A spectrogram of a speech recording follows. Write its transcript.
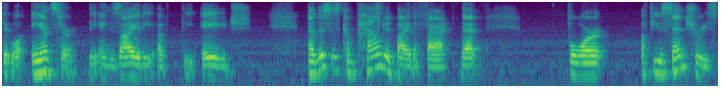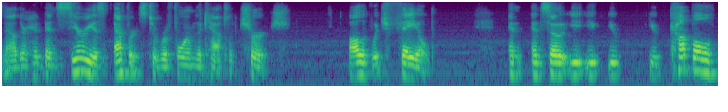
that will answer the anxiety of the age. And this is compounded by the fact that for a few centuries now, there had been serious efforts to reform the Catholic Church, all of which failed. And, and so you, you, you, you couple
